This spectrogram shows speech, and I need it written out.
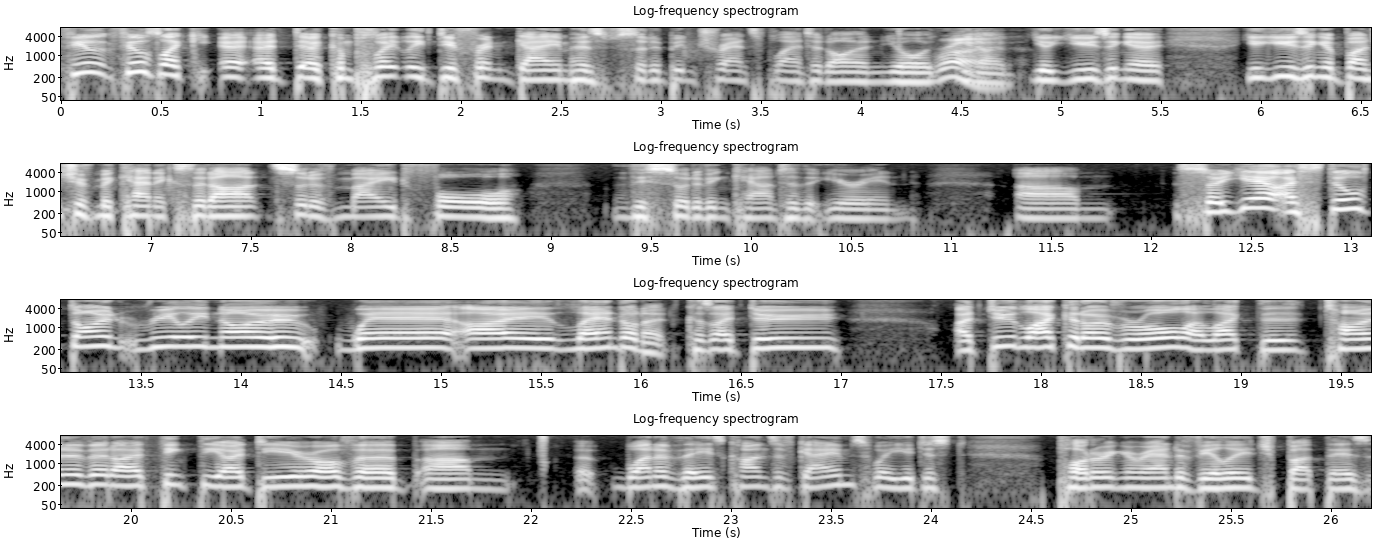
feel, feels like a, a, a completely different game has sort of been transplanted on you're you know Right. you're using a you're using a bunch of mechanics that aren't sort of made for this sort of encounter that you're in. Um, so yeah I still don't really know where I land on it because I do I do like it overall. I like the tone of it. I think the idea of a um, uh, one of these kinds of games where you're just pottering around a village, but there's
